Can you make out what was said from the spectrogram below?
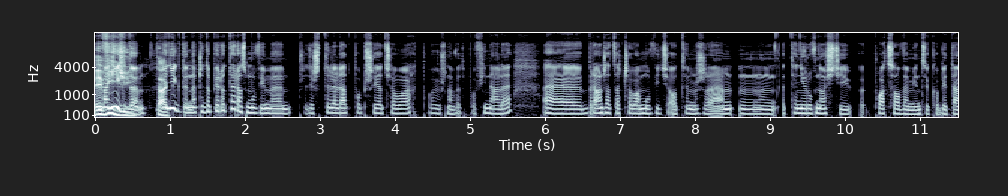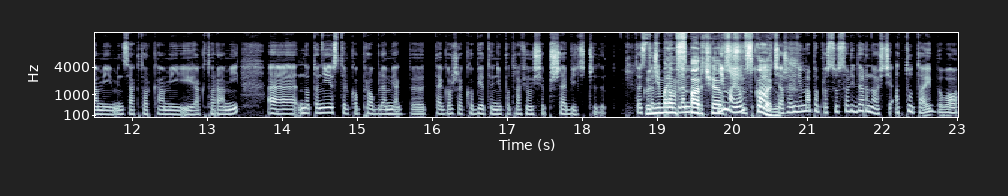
y, y, widzi. nigdy, Tak. nigdy. Znaczy dopiero teraz mówimy, przecież tyle lat po przyjaciołach, po już nawet po finale, e, branża zaczęła mówić o tym, że mm, te nierówności płacowe między kobietami, między aktorkami i aktorami, e, no to nie jest tylko problem jakby tego, że kobiety nie potrafią się przebić, czy to jest też nie mają problem wsparcia nie mają wsparcia, że nie ma po prostu solidarności. A tutaj było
